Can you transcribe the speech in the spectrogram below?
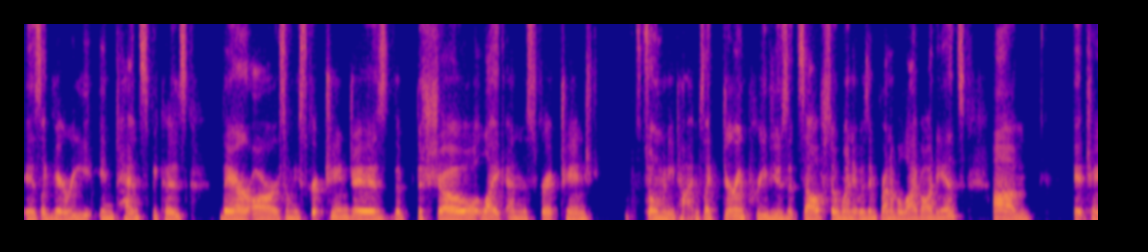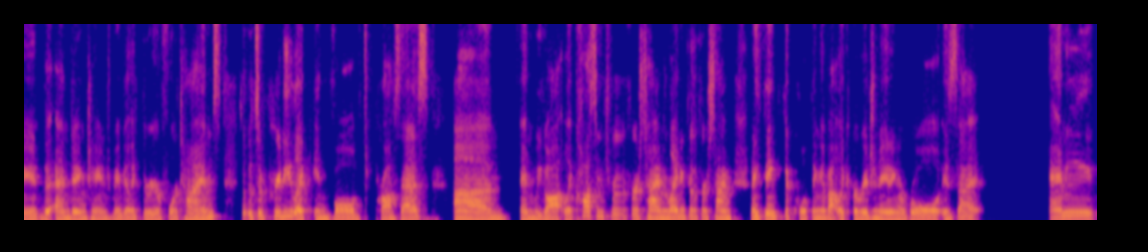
is like very intense because there are so many script changes the the show like and the script changed so many times like during previews itself. So when it was in front of a live audience um it changed the ending changed maybe like three or four times. So it's a pretty like involved process um and we got like costumes for the first time and lighting for the first time. And i think the cool thing about like originating a role is that any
